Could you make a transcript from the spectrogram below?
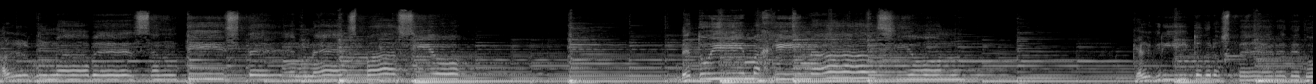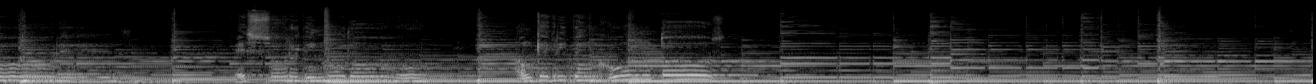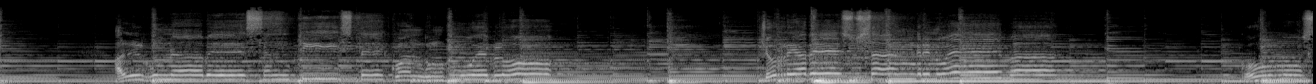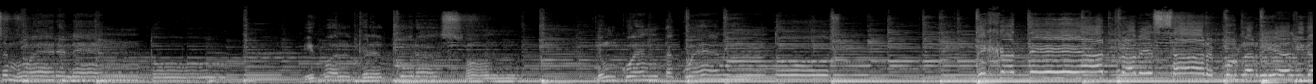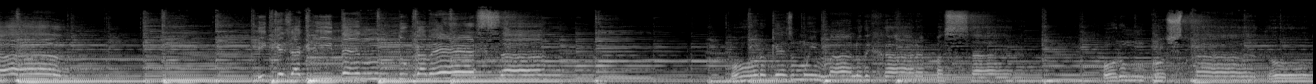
¿Alguna vez sentiste en un espacio de tu imaginación que el grito de los perdedores es sordo y mudo, aunque griten juntos? ¿Alguna vez sentiste cuando un pueblo chorrea de su sangre nueva? ¿Cómo se muere lento, igual que el corazón de un cuentacuentos? Déjate atravesar por la realidad dejar pasar por un costado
